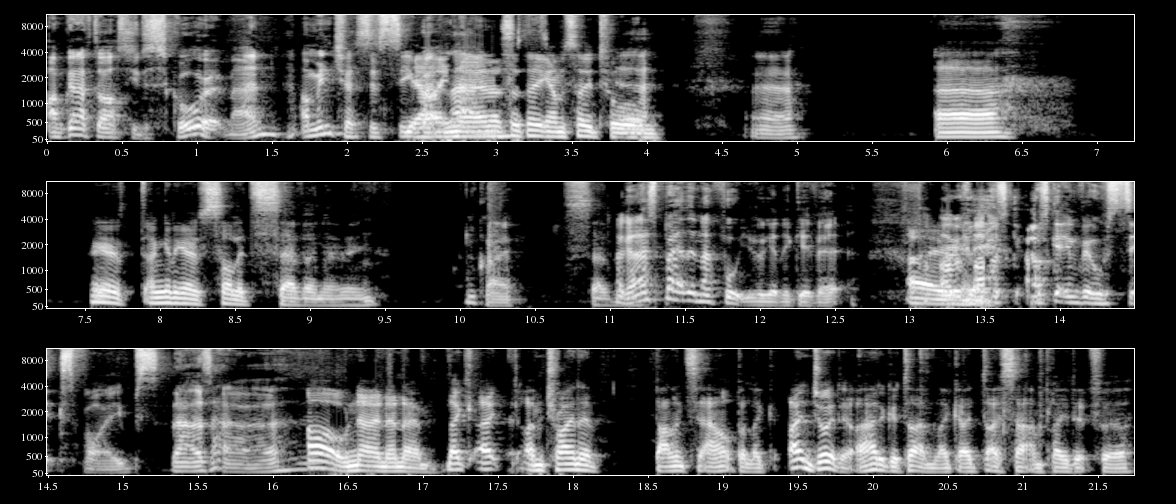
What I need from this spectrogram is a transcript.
I'm gonna have to ask you to score it, man. I'm interested to see. yeah, I know lands. that's the thing. I'm so torn. Uh, Uh, I'm gonna, I'm gonna go solid seven. I think okay. seven. Okay, that's better than I thought you were going to give it. Oh, I, was? I, was, I was getting real six vibes. That was how. Oh no, no, no! Like I, I'm trying to balance it out, but like I enjoyed it. I had a good time. Like I, I sat and played it for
